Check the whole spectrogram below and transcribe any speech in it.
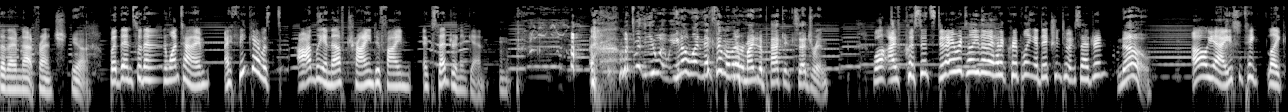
that I'm not French. Yeah. But then, so then one time, I think I was oddly enough trying to find Excedrin again. What's with you? You know what? Next time I'm going to remind you to pack Excedrin. Well, I've since did I ever tell you that I had a crippling addiction to Excedrin? No. Oh yeah, I used to take like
